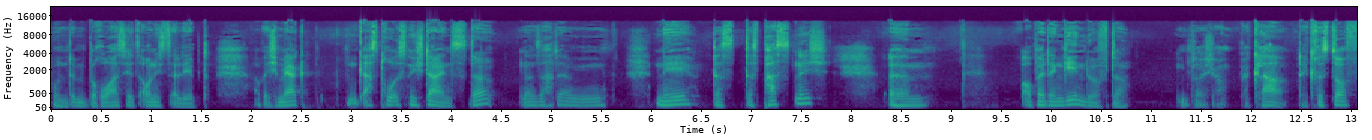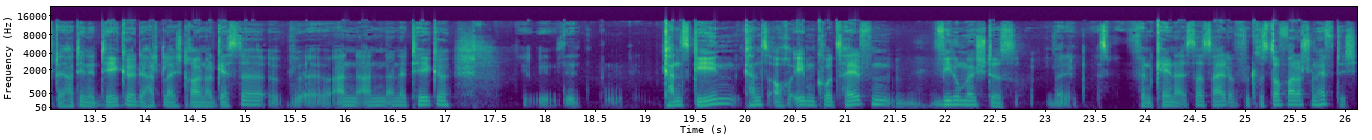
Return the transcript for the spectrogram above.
Und im Büro hast du jetzt auch nichts erlebt. Aber ich merke, Gastro ist nicht deins, ne? Und dann sagt er, nee, das, das passt nicht. Ähm, ob er denn gehen dürfte. Sag ich, ja, klar, der Christoph, der hat hier eine Theke, der hat gleich 300 Gäste äh, an, an, an der Theke. Kann's gehen, kann's auch eben kurz helfen, wie du möchtest. Weil für einen Kellner ist das halt, für Christoph war das schon heftig.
